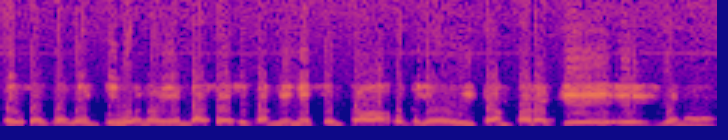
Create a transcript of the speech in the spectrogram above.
Exactamente, y bueno, y en base a eso también es el trabajo que le dedican para que, eh, bueno,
